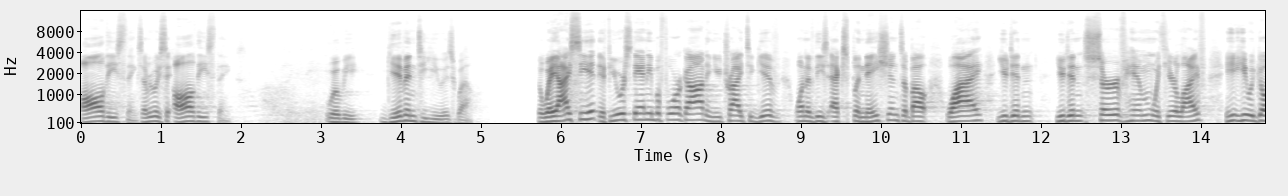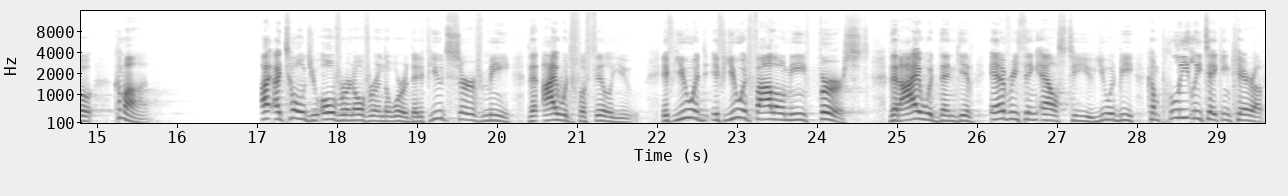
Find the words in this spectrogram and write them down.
all these things, everybody say, all these things will be given to you as well. The way I see it, if you were standing before God and you tried to give one of these explanations about why you didn't, you didn't serve him with your life, he, he would go, Come on. I, I told you over and over in the word that if you'd serve me, that I would fulfill you. If you would, if you would follow me first, that I would then give everything else to you. You would be completely taken care of.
